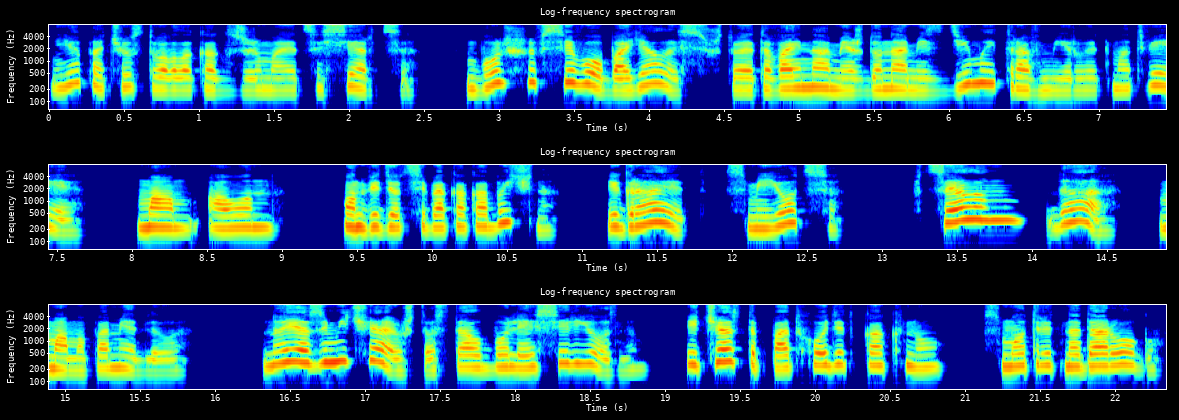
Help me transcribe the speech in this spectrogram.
Я почувствовала, как сжимается сердце. Больше всего боялась, что эта война между нами с Димой травмирует Матвея. «Мам, а он... он ведет себя как обычно? Играет? Смеется?» «В целом, да», — мама помедлила. «Но я замечаю, что стал более серьезным и часто подходит к окну, смотрит на дорогу.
